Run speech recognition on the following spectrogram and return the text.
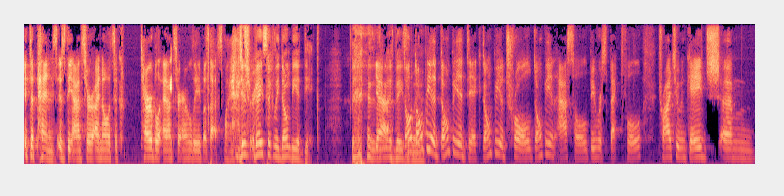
It depends, is the answer. I know it's a terrible answer, Emily, but that's my answer. Just basically, don't be a dick. yeah, don't don't be a don't be a dick. Don't be a troll. Don't be an asshole. Be respectful. Try to engage um,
